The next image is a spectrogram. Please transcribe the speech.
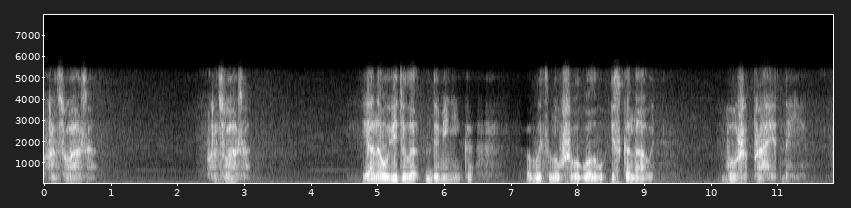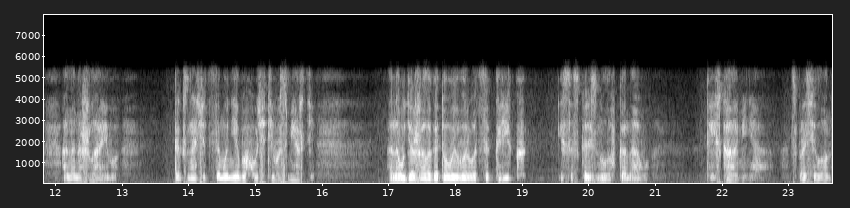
«Франсуаза!» Франсуаза. И она увидела Доминика, высунувшего голову из канавы. Боже праведный! Она нашла его. Так значит, само небо хочет его смерти. Она удержала готовый вырваться крик и соскользнула в канаву. «Ты искала меня?» — спросил он.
